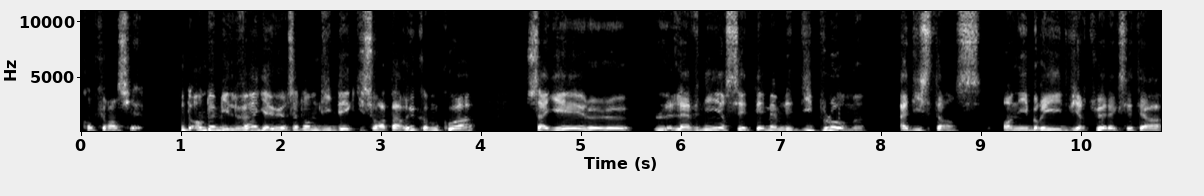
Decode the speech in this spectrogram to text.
concurrentiel. En 2020, il y a eu un certain nombre d'idées qui sont apparues comme quoi, ça y est, l'avenir, c'était même les diplômes à distance, en hybride, virtuel, etc.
